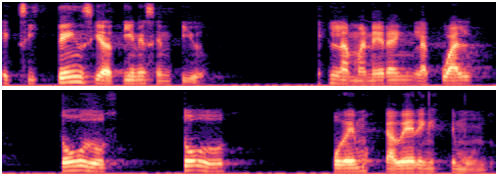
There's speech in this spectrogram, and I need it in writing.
existencia tiene sentido. Es la manera en la cual todos, todos podemos caber en este mundo.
